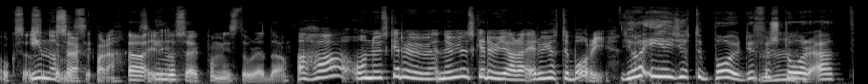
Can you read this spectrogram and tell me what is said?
Också. In och sök se. bara, Ja, in vi. och sök på min stora dag. Aha, och nu ska du, nu ska du göra, är du i Göteborg? Jag är i Göteborg. Mm. Du förstår att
